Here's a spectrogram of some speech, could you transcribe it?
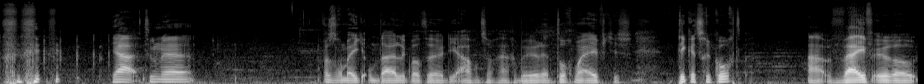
ja, toen eh, was nog een beetje onduidelijk wat er die avond zou gaan gebeuren. En toch maar eventjes tickets gekocht. Ah, 5 euro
